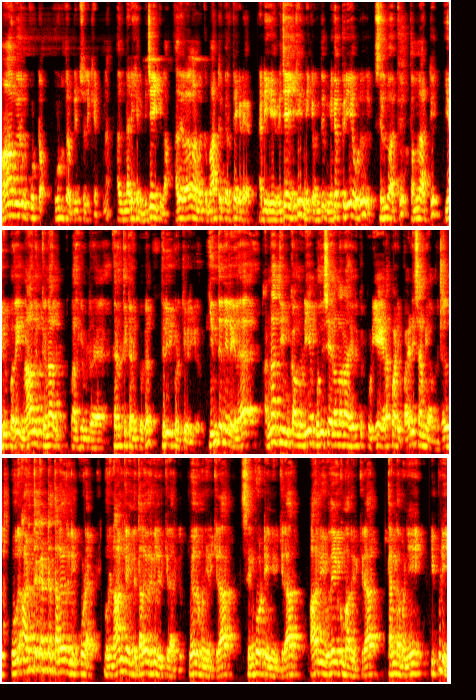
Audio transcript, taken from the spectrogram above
மாபெரும் கூட்டம் கூடுது அப்படின்னு சொல்லி கேட்டோம்னா அது நடிகர் விஜய்க்கு தான். அதனால நமக்கு மாற்று கருத்தே கிடையாது. நடிகை விஜய்க்கு இன்னைக்கு வந்து மிகப்பெரிய ஒரு செல்வாக்கு தமிழ்நாட்டில் இருப்பதை நாளுக்கு நாள் வருகின்ற கருத்து கணிப்புகள் தெளிவுபடுத்தி வருகிறது. இந்த நிலையில அதிமுகவினுடைய பொதுச் செயலாளராக இருக்கக்கூடிய எடப்பாடி பழனிசாமி அவர்கள் ஒரு அடுத்த கட்ட தலைவர்கள் கூட ஒரு நான்கு ஐந்து தலைவர்கள் இருக்கிறார்கள். வேலுமணி இருக்கிறார் செங்கோட்டையன் இருக்கிறார் ஆர் வி உதயகுமார் இருக்கிறார் தங்கமணி. இப்படி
